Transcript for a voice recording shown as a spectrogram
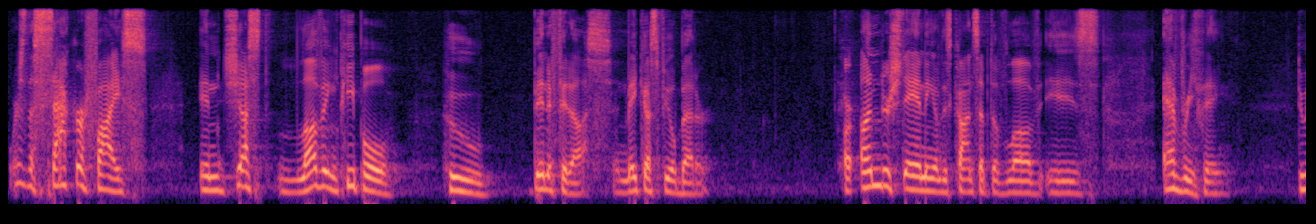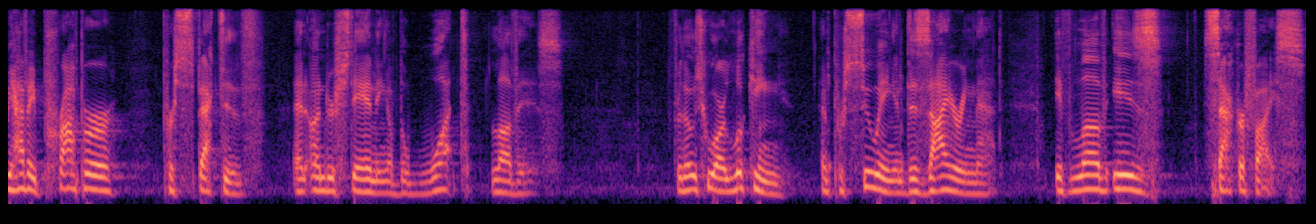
Where's the sacrifice in just loving people who benefit us and make us feel better? Our understanding of this concept of love is everything. Do we have a proper perspective and understanding of the what love is? For those who are looking and pursuing and desiring that, if love is sacrifice,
